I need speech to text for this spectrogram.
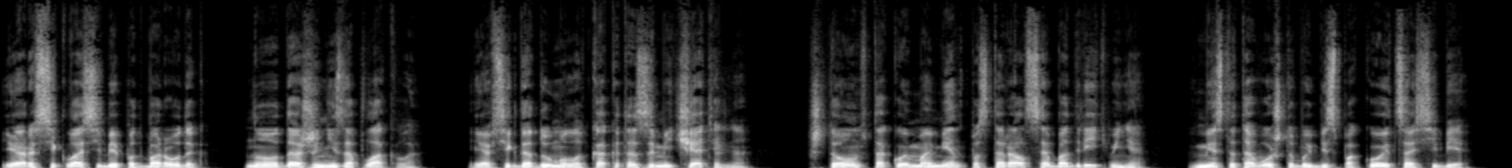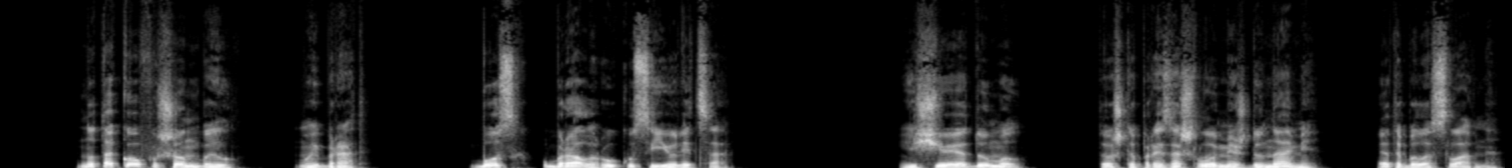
Я рассекла себе подбородок, но даже не заплакала. Я всегда думала, как это замечательно, что он в такой момент постарался ободрить меня, вместо того, чтобы беспокоиться о себе. Но таков уж он был, мой брат. Босх убрал руку с ее лица. Еще я думал, то, что произошло между нами, это было славно.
